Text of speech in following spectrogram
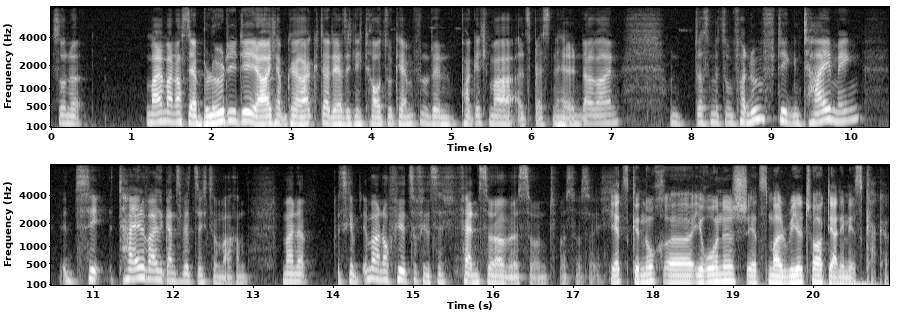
so eine meiner Meinung nach sehr blöde Idee. Ja, ich habe einen Charakter, der sich nicht traut zu kämpfen und den packe ich mal als besten Helden da rein. Und das mit so einem vernünftigen Timing teilweise ganz witzig zu machen. Ich meine, es gibt immer noch viel zu viel Fanservice und was weiß ich. Jetzt genug äh, ironisch, jetzt mal Real Talk, der Anime ist kacke.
